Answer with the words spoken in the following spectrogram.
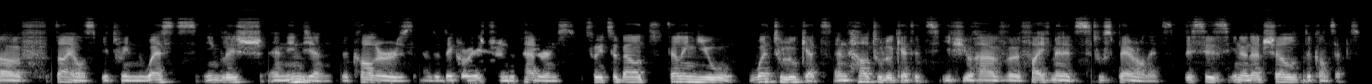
of styles between West, English, and Indian, the colors and the decoration, the patterns. So it's about telling you what to look at and how to look at it if you have uh, five minutes to spare on it. This is, in a nutshell, the concept.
